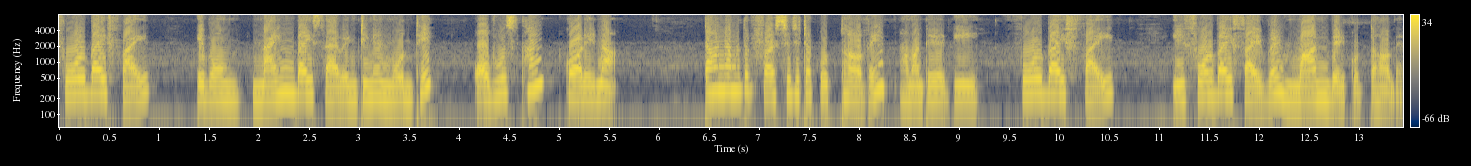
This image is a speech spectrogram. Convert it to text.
ফোর বাই ফাইভ এবং নাইন বাই সেভেন্টিনের মধ্যে অবস্থান করে না। তাহলে আমাদের ফার্স্টে যেটা করতে হবে, আমাদের এই ফোর বাই ফাইভ এই ফোর বাই ফাইভ এর মান বের করতে হবে।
